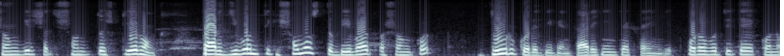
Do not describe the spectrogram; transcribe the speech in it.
সঙ্গীর সাথে সন্তুষ্টি এবং তার জীবন থেকে সমস্ত বিবাদ ও সংকট দূর করে দিবেন। তারই কিন্তু একটা ইঙ্গিত। পরবর্তীতে কোনো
